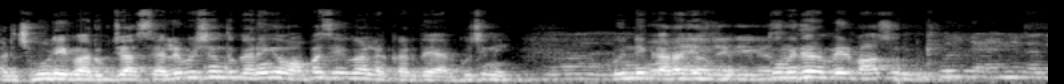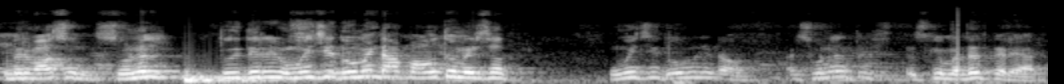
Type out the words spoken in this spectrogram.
अरे छोड़ एक बार रुक जा। सेलिब्रेशन तो करेंगे वापस एक बार कर दे यार कुछ नहीं। कुछ नहीं करा जाओ। तुम इधर मेरी बात सुन। मेरी बात सुन। सोनल तू इधर उमेश जी दो मिनट आप आओ तो मेरे साथ। उमेश जी दो मिनट आओ। अरे सोनल तू उसकी मदद कर यार।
